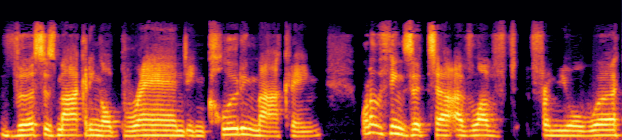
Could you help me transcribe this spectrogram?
versus marketing or brand including marketing. One of the things that uh, i've loved from your work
